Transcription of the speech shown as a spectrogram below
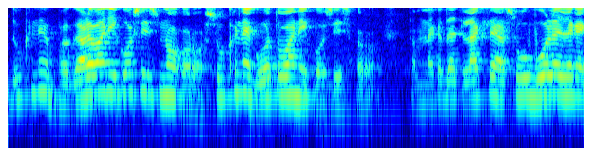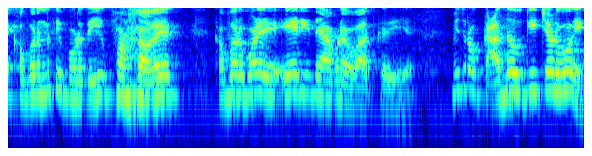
દુઃખને ભગાડવાની કોશિશ ન કરો, સુખને ગોતવાની કોશિશ કરો. તમને કદાચ લાગશે, આ શું બોલે છે, કંઈ ખબર નથી પડતી, પણ હવે ખબર પડે એ રીતે આપણે વાત કરીએ. મિત્રો, કાદવ કીચડ હોય,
